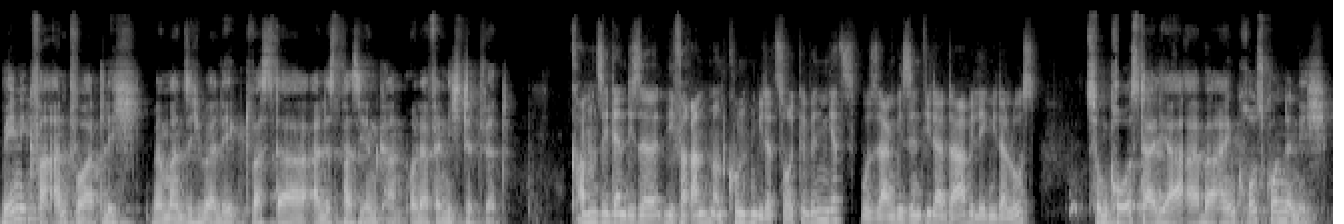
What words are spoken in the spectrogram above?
wenig verantwortlich, wenn man sich überlegt, was da alles passieren kann oder vernichtet wird. Konnten Sie denn diese Lieferanten und Kunden wieder zurückgewinnen jetzt, wo Sie sagen, wir sind wieder da, wir legen wieder los? Zum Großteil ja, aber ein Großkunde nicht.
